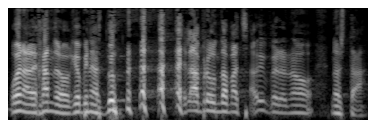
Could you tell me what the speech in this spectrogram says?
Bueno, Alejandro, ¿qué opinas tú? es la pregunta para Xavi, pero no, no está.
